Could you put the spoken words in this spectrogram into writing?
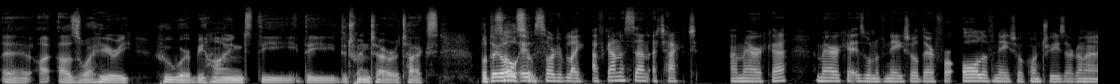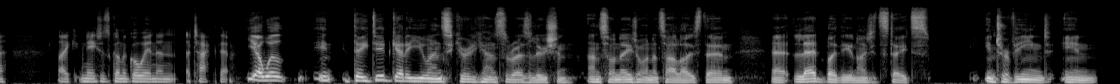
uh, al Zawahiri, who were behind the, the, the Twin Tower attacks. But they so also. it was sort of like Afghanistan attacked America. America is one of NATO, therefore all of NATO countries are gonna like NATO's gonna go in and attack them. Yeah, well, in, they did get a UN Security Council resolution, and so NATO and its allies then, uh, led by the United States, intervened in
